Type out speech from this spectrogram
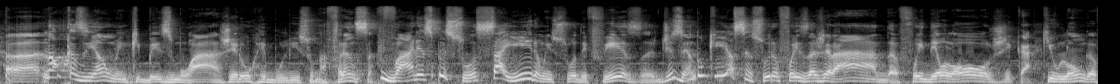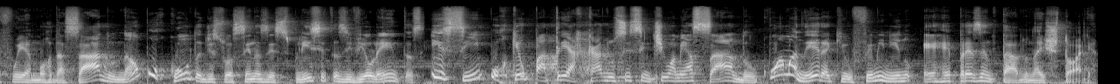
Uh, na ocasião em que Besmois gerou rebuliço na França, várias pessoas saíram em sua defesa dizendo que a censura foi exagerada, foi ideológica, que o longa foi amordaçado não por conta de suas cenas explícitas e violentas, e sim porque o patriarcado se sentiu ameaçado com a maneira que o feminino é representado na história.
